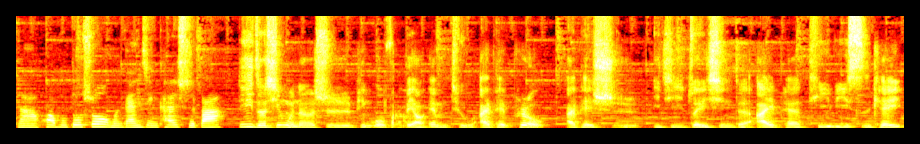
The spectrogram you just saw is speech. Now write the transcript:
那话不多说，我们赶紧开始吧。第一则新闻呢是苹果发表 M2 iPad Pro、iPad 十以及最新的 iPad TV 4K。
